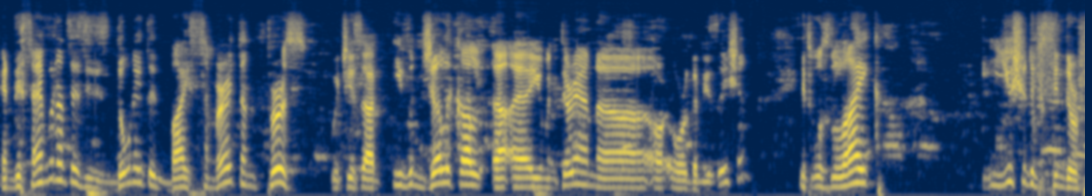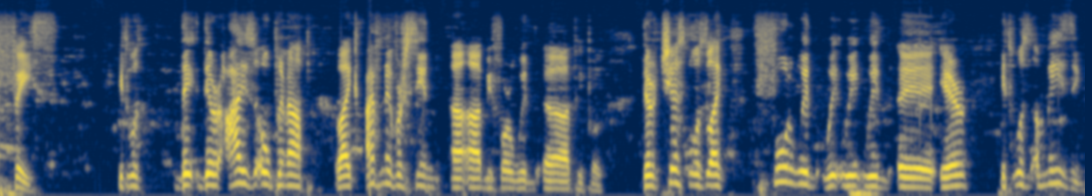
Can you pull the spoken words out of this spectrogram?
and this ambulance is donated by Samaritan Purse, which is an evangelical uh, uh, humanitarian uh, organization. It was like you should have seen their face. It was they, their eyes open up like I've never seen uh, uh, before with uh, people. Their chest was like full with with, with, with air. It was amazing,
